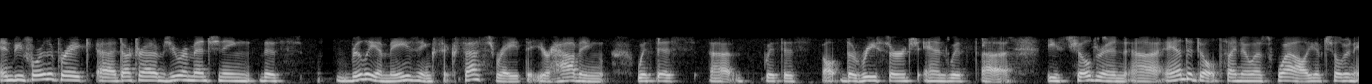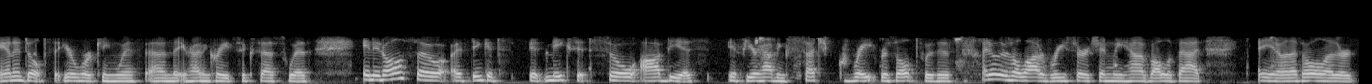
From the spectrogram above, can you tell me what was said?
And before the break, uh, Dr. Adams, you were mentioning this really amazing success rate that you're having with this uh, with this the research and with uh, these children uh, and adults I know as well. You have children and adults that you're working with um, that you're having great success with, and it also I think it's it makes it so obvious if you're having such great results with this. I know there's a lot of research and we have all of that you know that's a whole other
